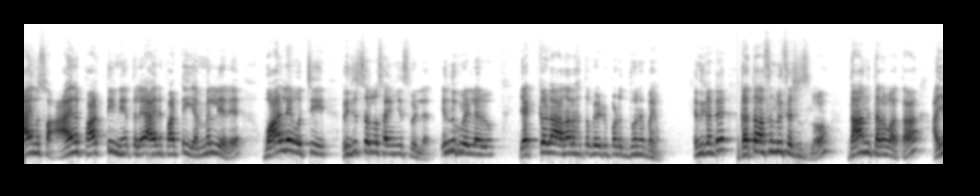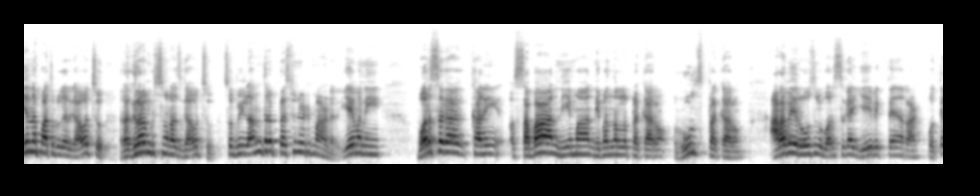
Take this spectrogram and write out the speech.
ఆయన ఆయన పార్టీ నేతలే ఆయన పార్టీ ఎమ్మెల్యేలే వాళ్ళే వచ్చి రిజిస్టర్లో సైన్ చేసి వెళ్ళారు. ఎందుకు వెళ్ళారు? ఎక్కడ అనర్హత వేటు పడద్దు అనే భయం. ఎందుకంటే గత అసెంబ్లీ సెషన్స్లో దాని తర్వాత అయ్యన్న పాత్రుడు గారు కావచ్చు రఘురామకృష్ణరాజు కావచ్చు సో వీళ్ళందరూ ప్రెస్ మీట్ పెట్టి మాట్లాడారు. ఏమని? వరుసగా కానీ సభా నియమ నిబంధనల ప్రకారం రూల్స్ ప్రకారం అరవై రోజులు వరుసగా ఏ వ్యక్తి అయినా రాకపోతే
